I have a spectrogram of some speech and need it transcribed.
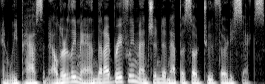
and we passed an elderly man that I briefly mentioned in episode 236.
